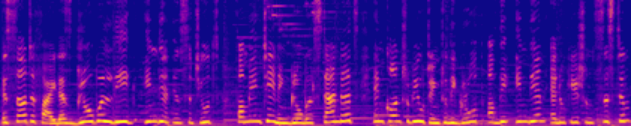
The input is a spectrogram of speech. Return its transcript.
is certified as Global League Indian Institutes for maintaining global standards in contributing to the growth of the Indian education system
